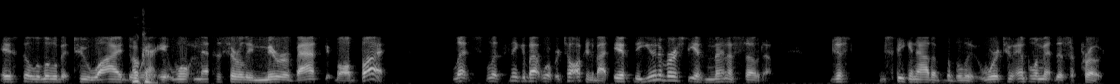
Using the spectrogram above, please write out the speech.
is still a little bit too wide to Okay. where it won't necessarily mirror basketball. But let's let's think about what we're talking about. If the University of Minnesota, just speaking out of the blue, were to implement this approach,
